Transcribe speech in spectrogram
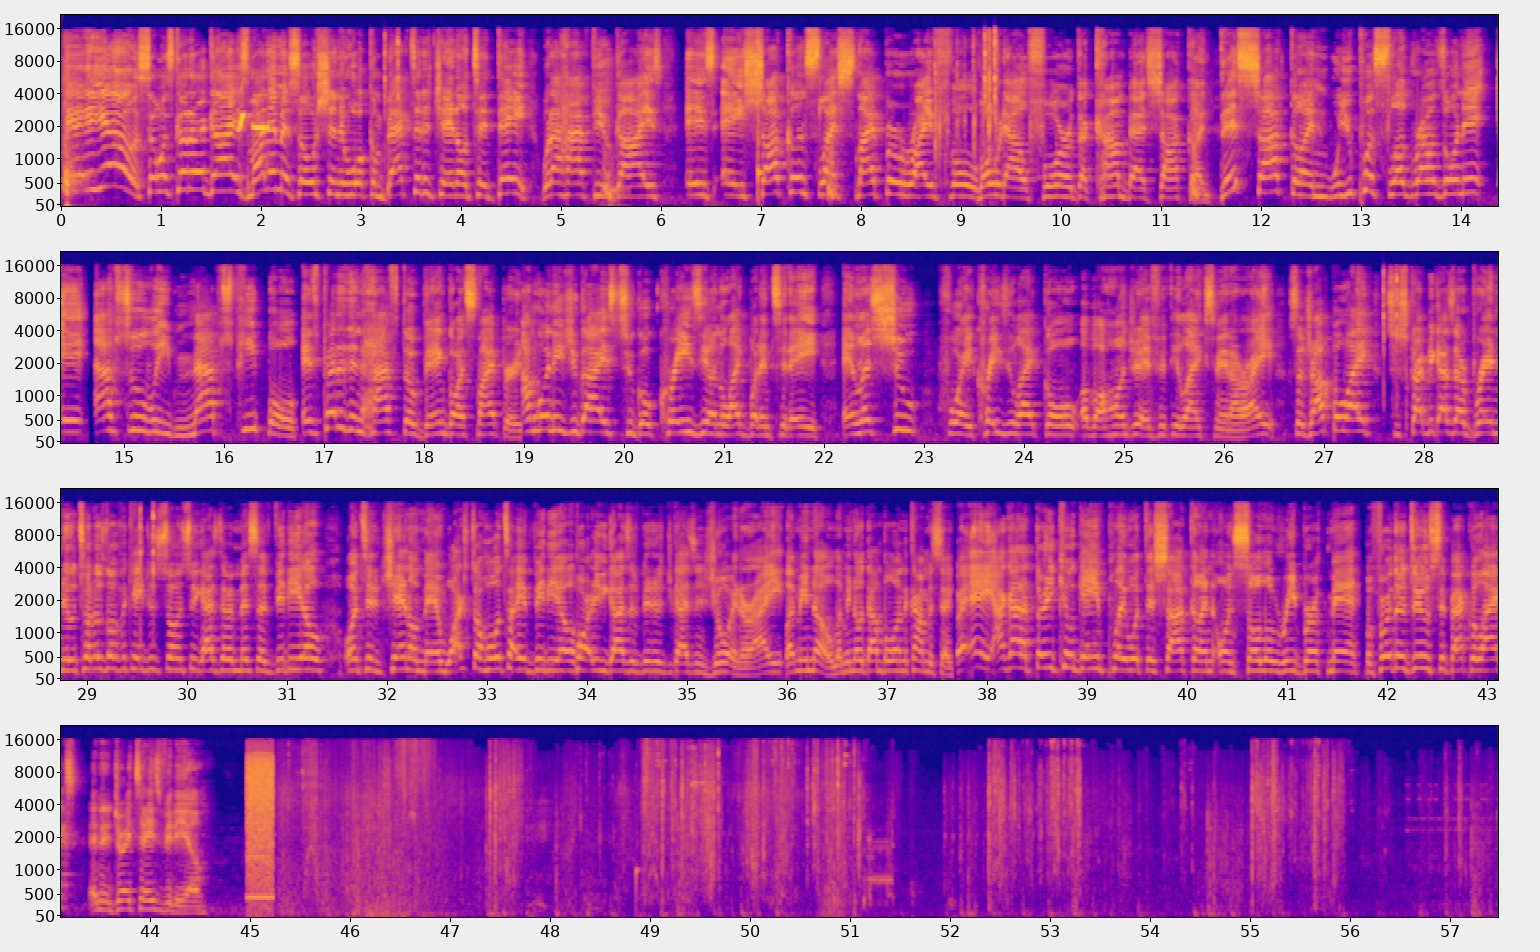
Hey yo, so what's good on guys? My name is Oceane and welcome back to the channel. Today, what I have for you guys is a shotgun slash sniper rifle loadout for the combat shotgun. This shotgun, when you put slug rounds on it, it absolutely maps people. It's better than half the Vanguard sniper. I'm gonna need you guys to go crazy on the like button today and let's shoot for a crazy like goal of 150 likes, man. All right. So drop a like, subscribe. You guys are brand new, turn those notifications on so you guys never miss a video onto the channel, man. Watch the whole entire video. Part of you guys of the videos you guys enjoyed. All right. Let me know. Let me know down below in the comment section. But hey, I got a 30 kill gameplay with this shotgun on solo rebirth, man. But further ado, sit back, relax, and enjoy today's video.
